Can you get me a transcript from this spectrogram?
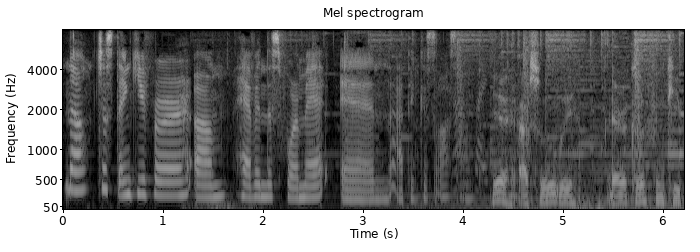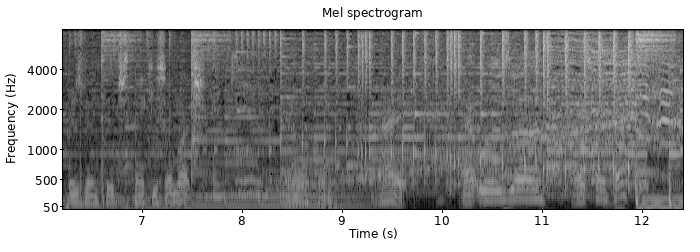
No, just thank you for um, having this format, and I think it's awesome. Yeah, absolutely. Erica from Keepers Vintage, thank you so much. Thank you. You're welcome. All right. That was uh, that was fantastic.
